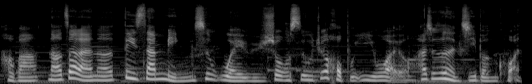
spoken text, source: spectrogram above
好吧。然后再来呢，第三名是尾鱼寿司，我觉得好不意外哦，它就是很基本款。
